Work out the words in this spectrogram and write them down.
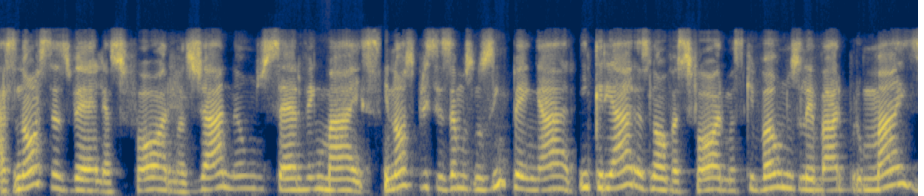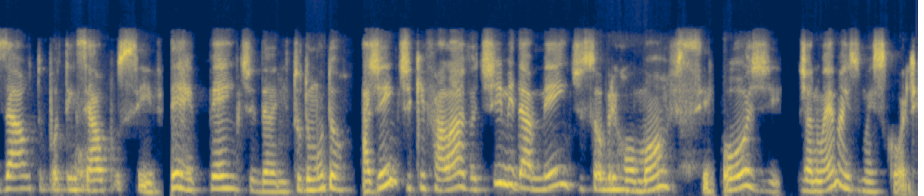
As nossas velhas formas já não nos servem mais e nós precisamos nos empenhar em criar as novas formas que vão nos levar para o mais alto potencial possível. De repente, Dani, tudo mudou. A gente que falava timidamente sobre home office, hoje já não é mais uma escolha.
